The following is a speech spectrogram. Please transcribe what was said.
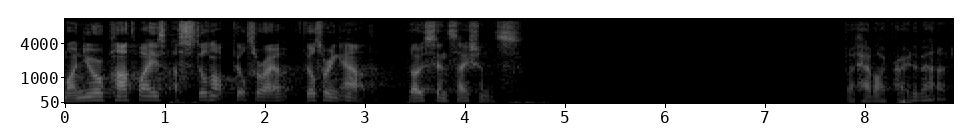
My neural pathways are still not filter out, filtering out those sensations. But have I prayed about it?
